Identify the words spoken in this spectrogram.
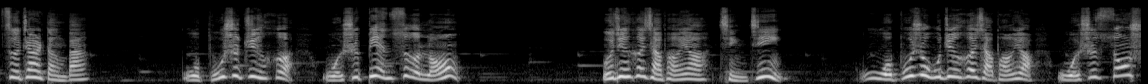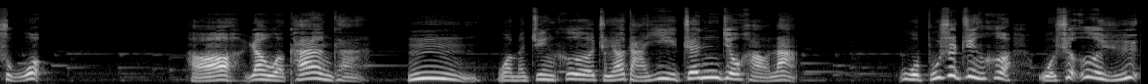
坐这儿等吧。我不是俊赫，我是变色龙。吴俊赫小朋友，请进。我不是吴俊赫小朋友，我是松鼠。好，让我看看。嗯，我们俊赫只要打一针就好啦。我不是俊赫，我是鳄鱼。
